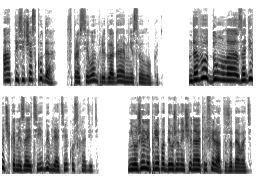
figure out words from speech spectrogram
«А ты сейчас куда?» — спросил он, предлагая мне свой локоть. «Да вот, думала за девочками зайти и в библиотеку сходить». «Неужели преподы уже начинают рефераты задавать?»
